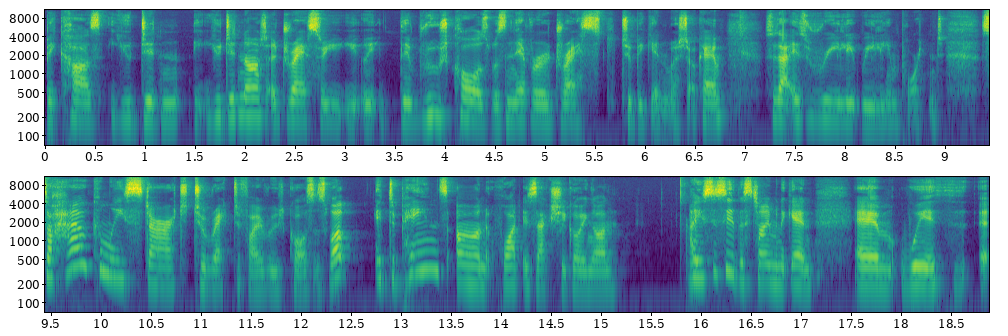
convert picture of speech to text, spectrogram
because you didn't you did not address or you, you, the root cause was never addressed to begin with, okay? So that is really really important. So how can we start to rectify root causes? Well, it depends on what is actually going on. I used to see this time and again um, with uh,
